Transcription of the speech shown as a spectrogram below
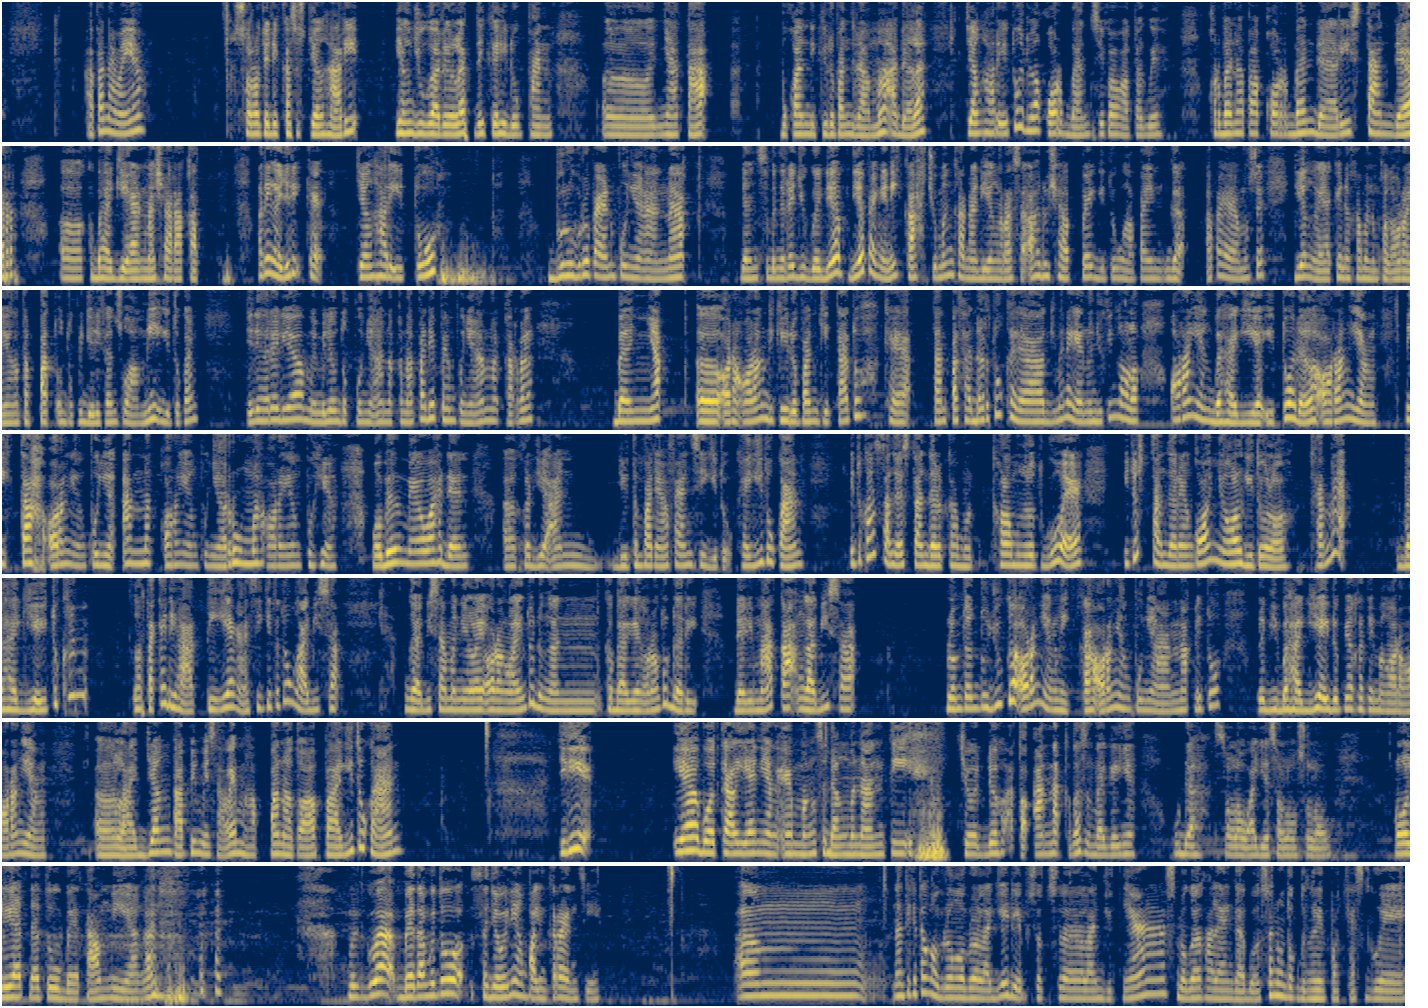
apa namanya sorot jadi kasus Jang Hari yang juga relate di kehidupan uh, nyata bukan di kehidupan drama adalah Jang Hari itu adalah korban sih kalau kata gue. Korban apa? Korban dari standar uh, kebahagiaan masyarakat. Ngerti nggak? Jadi kayak Jang Hari itu buru-buru pengen punya anak dan sebenarnya juga dia dia pengen nikah cuman karena dia ngerasa aduh capek gitu ngapain? Nggak apa ya maksudnya dia nggak yakin akan menemukan orang yang tepat untuk dijadikan suami gitu kan. Jadi akhirnya dia memilih untuk punya anak. Kenapa dia pengen punya anak? Karena banyak uh, orang-orang di kehidupan kita tuh kayak tanpa sadar tuh kayak gimana ya nunjukin kalau orang yang bahagia itu adalah orang yang nikah, orang yang punya anak, orang yang punya rumah, orang yang punya mobil mewah dan uh, kerjaan di tempat yang fancy gitu. Kayak gitu kan. Itu kan standar-standar kalau menurut gue itu standar yang konyol gitu loh. Karena bahagia itu kan letaknya di hati ya gak sih? Kita tuh nggak bisa nggak bisa menilai orang lain tuh dengan kebahagiaan orang tuh dari dari mata nggak bisa. Belum tentu juga orang yang nikah orang yang punya anak itu lebih bahagia hidupnya ketimbang orang-orang yang uh, lajang tapi misalnya mapan atau apa gitu kan? Jadi ya buat kalian yang emang sedang menanti jodoh atau anak atau sebagainya udah slow aja slow slow. Lo lihat dah tuh betami ya kan menurut gue Betam itu sejauh ini yang paling keren sih. Um, nanti kita ngobrol-ngobrol lagi di episode selanjutnya. Semoga kalian gak bosan untuk dengerin podcast gue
